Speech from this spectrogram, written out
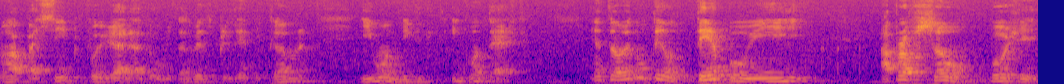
um rapaz simples, foi vereador muitas vezes, presidente de Câmara, e um amigo em conteste. Então eu não tenho tempo e a profissão hoje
